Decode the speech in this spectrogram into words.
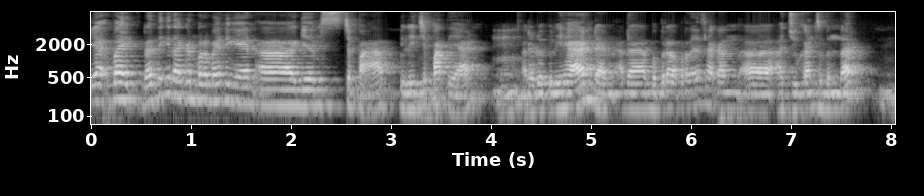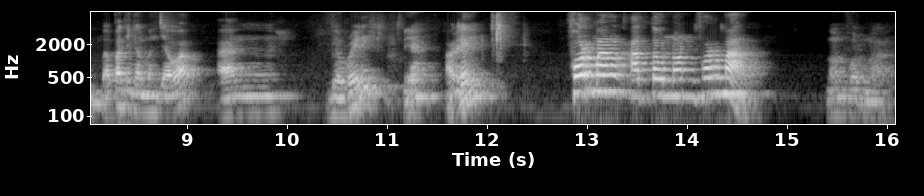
Ya, baik. Nanti kita akan bermain dengan uh, games cepat, pilih cepat ya. Hmm, Ada dua pilihan dan ada beberapa pertanyaan saya akan uh, ajukan sebentar. hmm. Bapak tinggal menjawab and be ready. Ya. Oke. ready? Formal atau non formal? Non formal.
